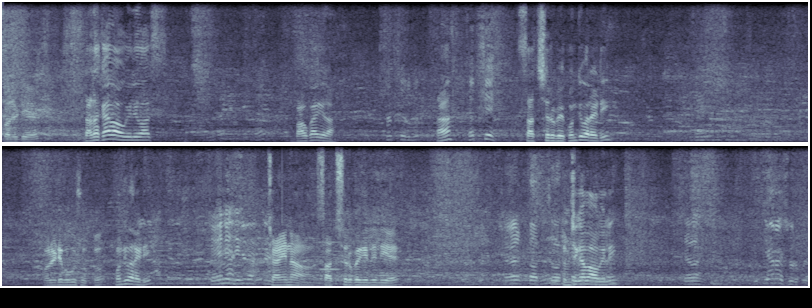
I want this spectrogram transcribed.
क्वालिटी आहे. दादा काय भाव गेली हो आज? भाव काय गेला? सातशे रुपये हां? सातशे सातशे रुपये. कोणती व्हरायटी क्वालिटी बघू शकतो. कोणती व्हरायटी चायनीज चायना. सातशे रुपये गेलेली आहे. तुमची काय भाव गेली? तेराशे रुपये.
